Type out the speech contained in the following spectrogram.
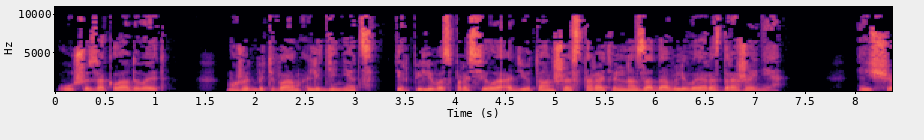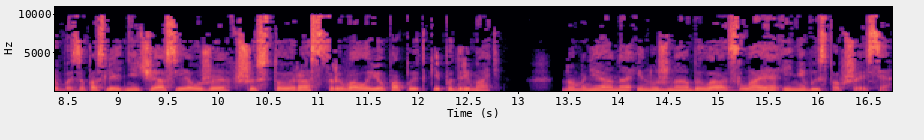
«Уши закладывает». «Может быть, вам леденец?» – терпеливо спросила адъютанша, старательно задавливая раздражение. Еще бы, за последний час я уже в шестой раз срывал ее попытки подремать. Но мне она и нужна была, злая и невыспавшаяся.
